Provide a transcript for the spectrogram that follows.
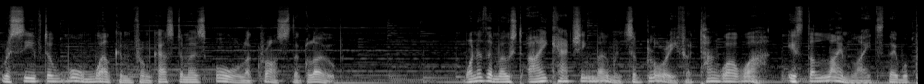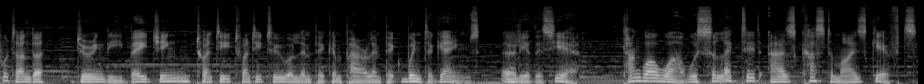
received a warm welcome from customers all across the globe. One of the most eye-catching moments of glory for Tang Wa Wa is the limelight they were put under during the Beijing 2022 Olympic and Paralympic Winter Games earlier this year. Tangwawa was selected as customized gifts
